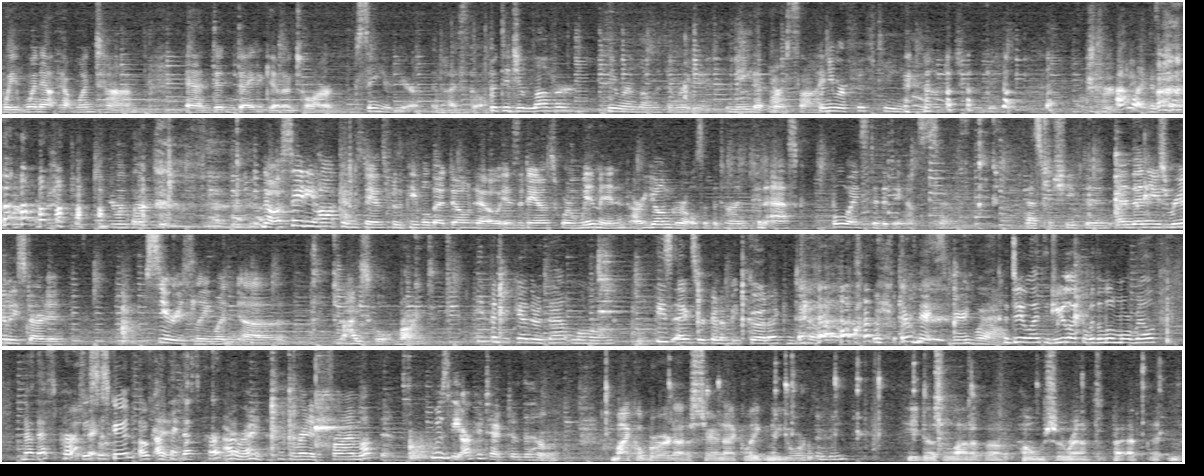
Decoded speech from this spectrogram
we went out that one time and didn't date again until our senior year in high school. But did you love her? You were in love with her, weren't you? In At first sight. When you were 15, you loved each other. I like to say you were 13. No, a Sadie Hawkins dance, for the people that don't know, is a dance where women, or young girls at the time, can ask boys to the dance. So that's what she did. And then you really started seriously when uh, high school. Right. You've been together that long. These eggs are going to be good, I can tell. They're mixed very well. do you like? Do you like it with a little more milk? No, that's perfect. This is good. Okay. I think that's perfect. All right. I think we're ready to fry them up then. Who is the architect of the home? Michael Bird out of Saranac Lake, New York. Mhm. He does a lot of uh, homes around.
